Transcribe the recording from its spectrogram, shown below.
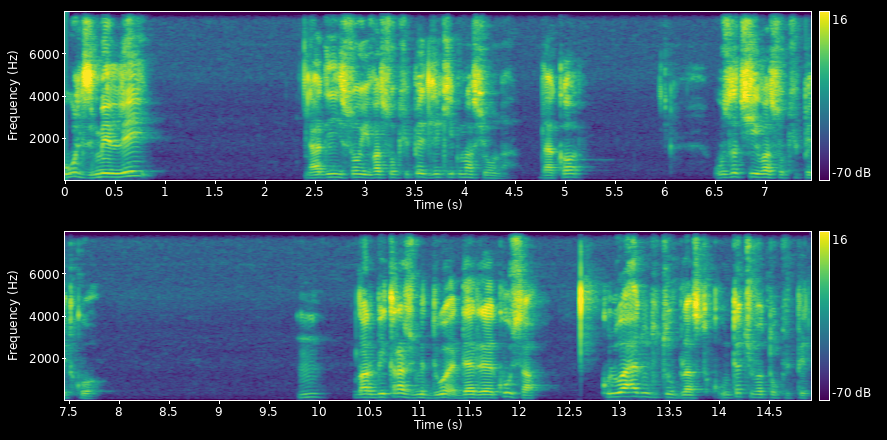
Oulzmeli a dit il va s'occuper de l'équipe nationale. D'accord il va s'occuper de quoi hmm? L'arbitrage دار كوسه كل واحد وديتو بلاصتك وانت tu vas t'occuper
